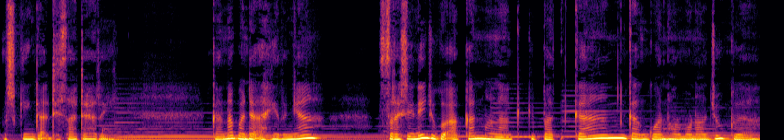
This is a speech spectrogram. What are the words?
meski nggak disadari. Karena pada akhirnya stres ini juga akan mengakibatkan gangguan hormonal juga.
